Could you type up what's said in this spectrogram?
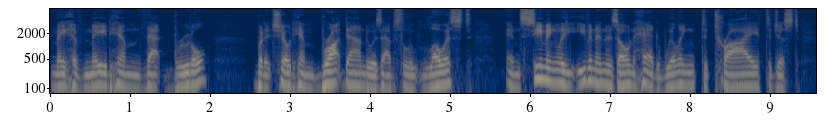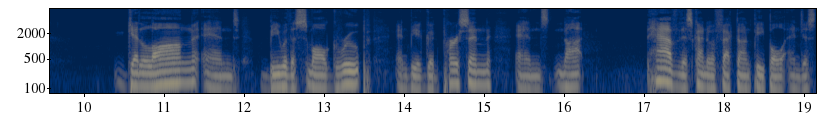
may have made him that brutal, but it showed him brought down to his absolute lowest and seemingly even in his own head willing to try to just get along and be with a small group and be a good person and not have this kind of effect on people and just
